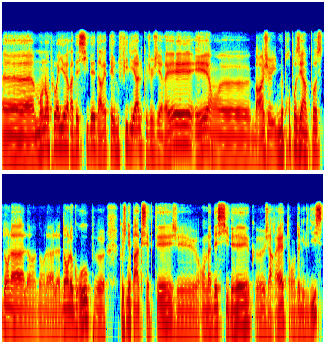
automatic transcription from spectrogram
euh, mon employeur a décidé d'arrêter une filiale que je gérais et euh, bah, il me proposait un poste dans, le groupe euh, que je n'ai pas accepté. On a décidé que j'arrête en 2010.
